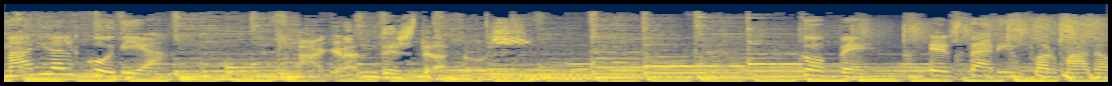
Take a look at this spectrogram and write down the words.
Mario Alcudia. A grandes trazos. Cope, estar informado.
